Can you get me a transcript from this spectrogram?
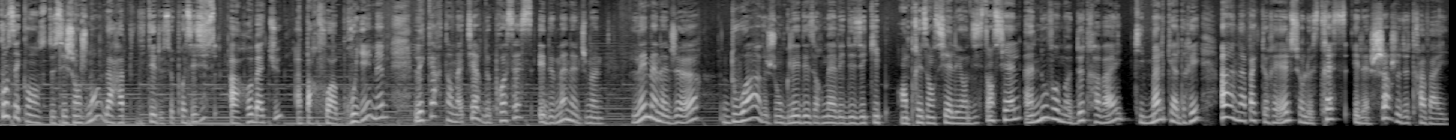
Conséquence de ces changements, la rapidité de ce processus a rebattu, a parfois brouillé même, les cartes en matière de process et de management. Les managers doivent jongler désormais avec des équipes en présentiel et en distanciel, un nouveau mode de travail qui, mal cadré, a un impact réel sur le stress et la charge de travail.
